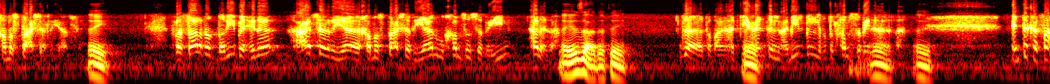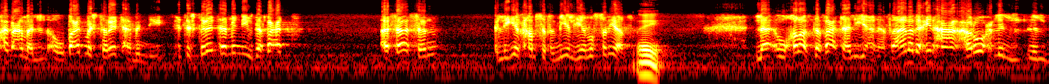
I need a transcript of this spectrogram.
15 ريال. أي. فصارت الضريبة هنا 10 ريال 15 ريال و75 هللة. أي زادت أي. لا طبعا. هتبيع. انت للعميل بال 75 أي هللة. أي. أنت كصاحب عمل أو بعد ما اشتريتها مني أنت اشتريتها مني ودفعت أساسا اللي هي ال 5% اللي هي نص ريال. أي. لا وخلاص دفعتها لي أنا. فأنا دحين حروح لل-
